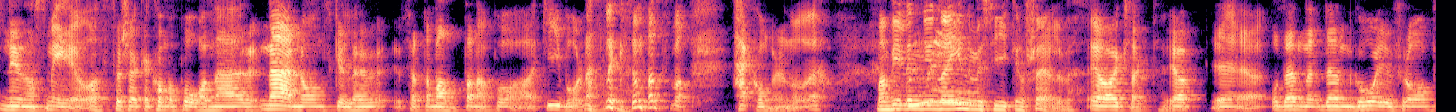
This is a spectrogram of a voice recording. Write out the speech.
nynnas med och försöka komma på när, när någon skulle sätta vantarna på keyboarden. Liksom att bara, här kommer det nog. Man ville nynna in musiken själv. Ja, exakt. Ja. Eh, och den, den går ju från...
